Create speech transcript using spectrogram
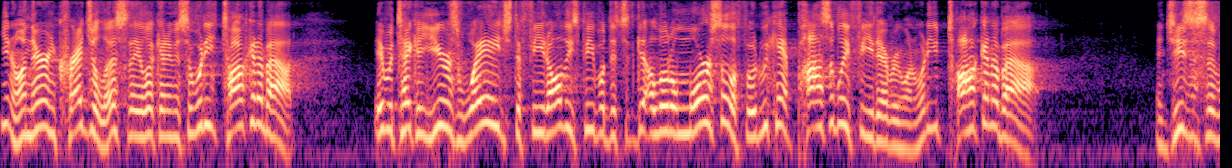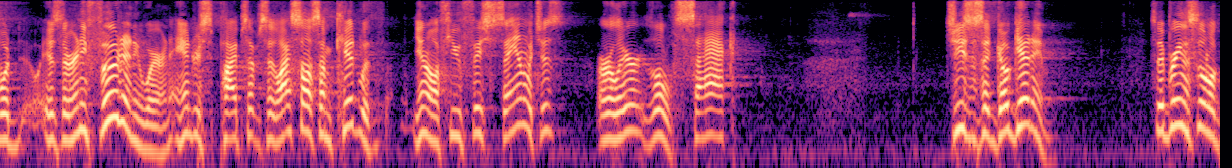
You know, and they're incredulous. They look at him and say, What are you talking about? It would take a year's wage to feed all these people just to get a little morsel of food. We can't possibly feed everyone. What are you talking about? And Jesus said, Well, is there any food anywhere? And Andrew pipes up and says, well, I saw some kid with, you know, a few fish sandwiches earlier, a little sack. Jesus said, Go get him. So they bring this little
